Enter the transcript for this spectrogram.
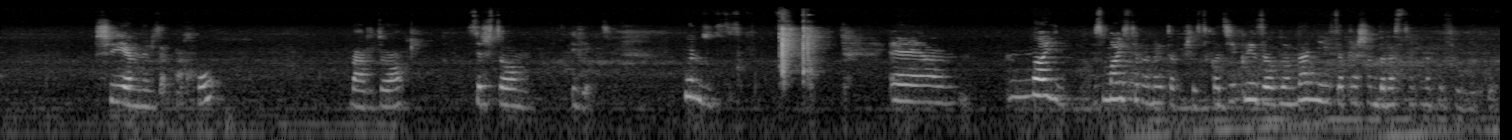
przyjemnym zapachu. Bardzo. Zresztą więc. Płyn. Em, No i z mojej strony to wszystko. Dziękuję za oglądanie i zapraszam do następnego filmiku.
